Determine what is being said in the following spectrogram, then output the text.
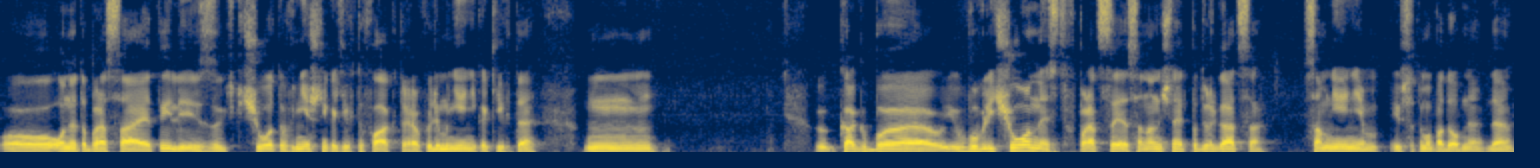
он это бросает, или из-за чего-то внешних каких-то факторов, или мнений каких-то, как бы вовлеченность в процесс, она начинает подвергаться сомнениям и все тому подобное, да.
